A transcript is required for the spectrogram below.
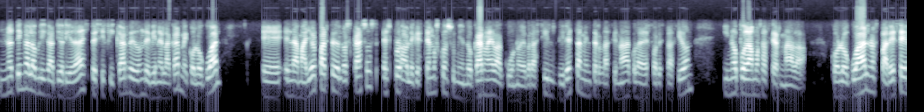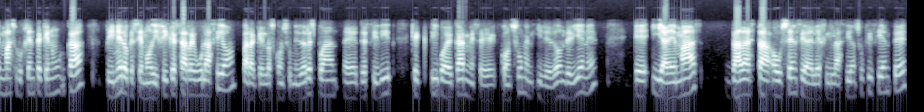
no tenga la obligatoriedad de especificar de dónde viene la carne, con lo cual, eh, en la mayor parte de los casos, es probable que estemos consumiendo carne de vacuno de Brasil directamente relacionada con la deforestación y no podamos hacer nada con lo cual nos parece más urgente que nunca, primero, que se modifique esa regulación para que los consumidores puedan eh, decidir qué tipo de carne se consumen y de dónde viene, eh, y además, dada esta ausencia de legislación suficiente,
